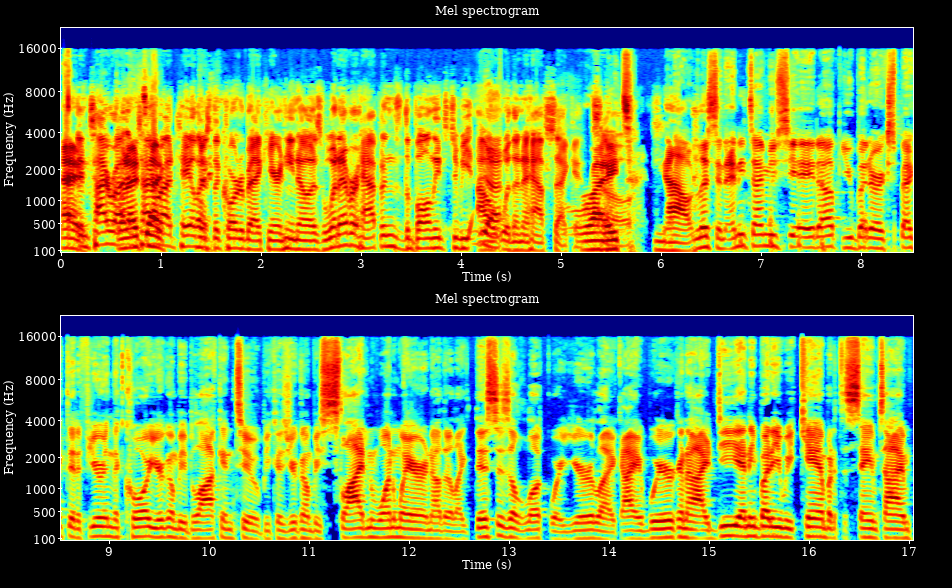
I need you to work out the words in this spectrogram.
Hey, and Tyrod, what I and tell you- Tyrod Taylor's the quarterback here, and he knows whatever happens, the ball needs to be out Yeah. within a half second. Right So, now, listen. Anytime you see eight up, you better expect that if you're in the core, you're going to be blocking too because you're going to be sliding one way or another. Like this is a look where you're like, I we're going to ID anybody we can, but at the same time,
